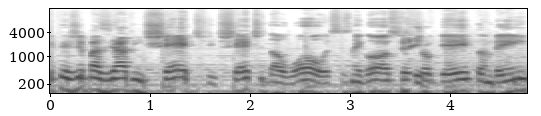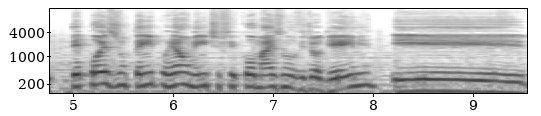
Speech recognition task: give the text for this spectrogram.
RPG baseado em chat, chat da wall, esses negócios negócio, Sim. joguei também. Depois de um tempo, realmente ficou mais no videogame. E.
